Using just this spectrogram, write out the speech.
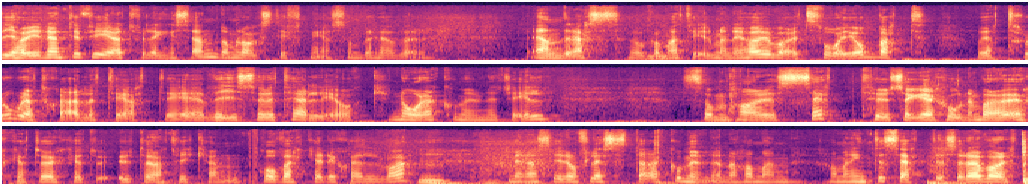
vi har identifierat för länge sedan de lagstiftningar som behöver ändras och komma Mm. till. Men det har ju varit svårjobbat. Och jag tror att skälet är att det är vi i Södertälje och några kommuner till som har sett hur segregationen bara ökat och ökat utan att vi kan påverka det själva. Mm. Medan i de flesta kommunerna har man, har man inte sett det. Så det har varit,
